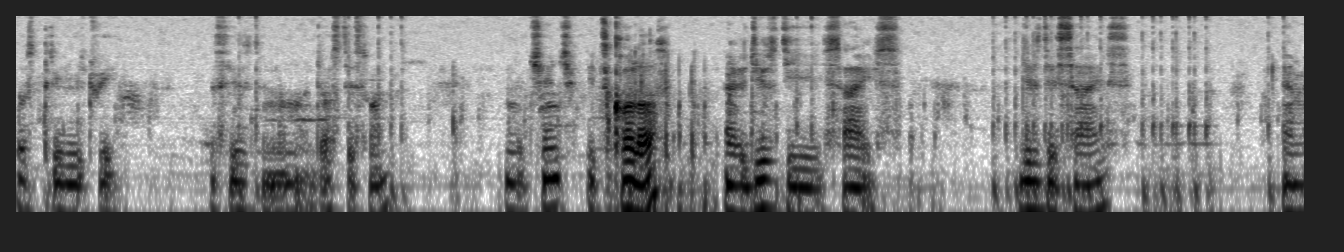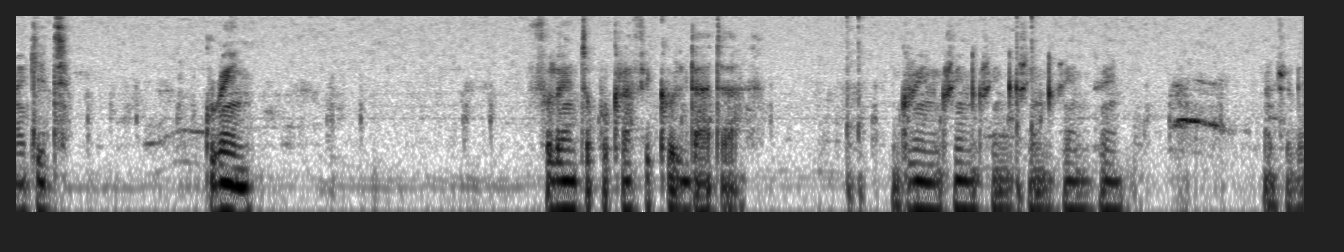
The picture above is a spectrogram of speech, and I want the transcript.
those 3d tree. Let's use the normal just this one. And change its colors and reduce the size. Reduce the size make it green. Following topographical data green green green green green green. Actually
